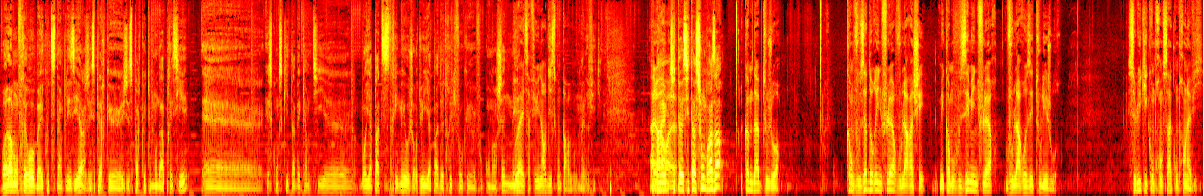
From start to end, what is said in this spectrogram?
Voilà, mon frérot. Bah écoute, c'était un plaisir. J'espère que, j'espère que tout le monde a apprécié. Euh, Est-ce qu'on se quitte avec un petit. euh, Bon, il n'y a pas de streamer aujourd'hui, il n'y a pas de truc, il faut que- faut qu'on enchaîne, mais. Ouais, ça fait 1h10 qu'on parle. donc, euh. Magnifique. Alors, Alors, une petite euh, citation, Braza Comme d'hab, toujours. Quand vous adorez une fleur, vous l'arrachez, mais quand vous aimez une fleur, vous l'arrosez tous les jours. Celui qui comprend ça comprend la vie.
